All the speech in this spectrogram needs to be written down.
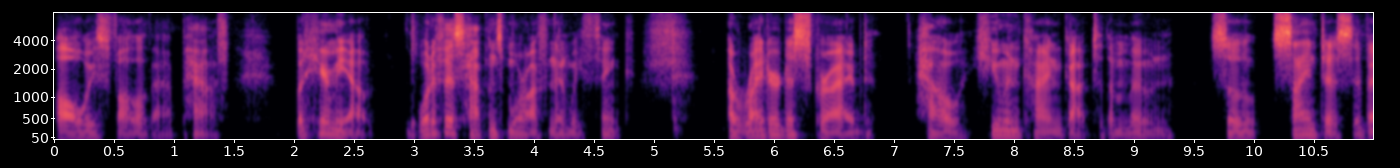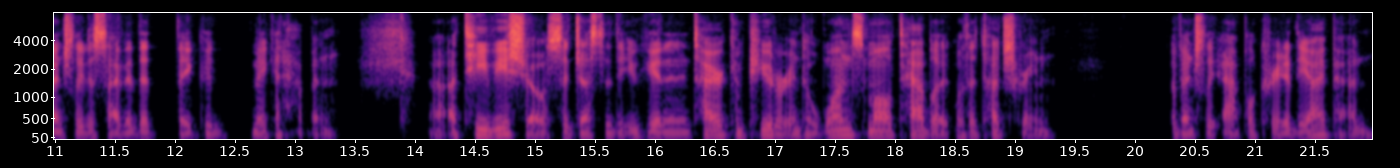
always follow that path. But hear me out. What if this happens more often than we think? A writer described how humankind got to the moon. So scientists eventually decided that they could make it happen. Uh, a TV show suggested that you get an entire computer into one small tablet with a touchscreen. Eventually, Apple created the iPad.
